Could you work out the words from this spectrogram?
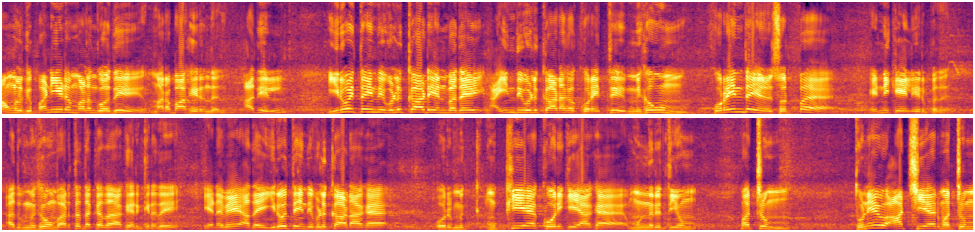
அவங்களுக்கு பணியிடம் வழங்குவது மரபாக இருந்தது. அதில் இருபத்தைந்து விழுக்காடு என்பதை ஐந்து விழுக்காடாக குறைத்து மிகவும் குறைந்த சொற்ப எண்ணிக்கையில் இருப்பது. அது மிகவும் வருத்தத்தக்கதாக இருக்கிறது. எனவே அதை இருபத்தைந்து விழுக்காடாக ஒரு மிக் முக்கிய கோரிக்கையாக முன்னிறுத்தியும் மற்றும் துணை ஆட்சியர் மற்றும்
